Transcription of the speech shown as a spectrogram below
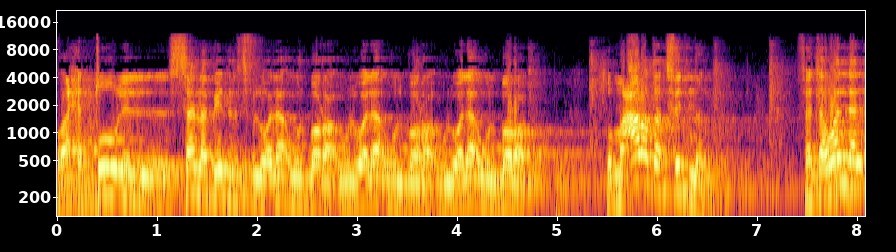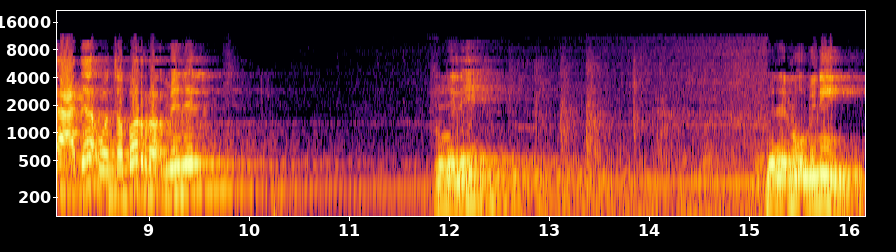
واحد طول السنة بيدرس في الولاء والبراء والولاء والبراء والولاء والبراء ثم عرضت فتنة فتولى الأعداء وتبرأ من ال من الإيه؟ من المؤمنين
